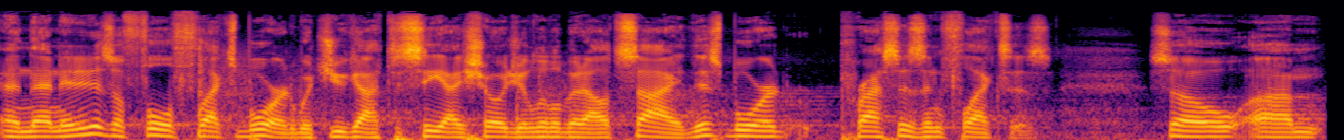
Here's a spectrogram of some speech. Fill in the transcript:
And then it is a full flex board, which you got to see. I showed you a little bit outside. This board presses and flexes. So um,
